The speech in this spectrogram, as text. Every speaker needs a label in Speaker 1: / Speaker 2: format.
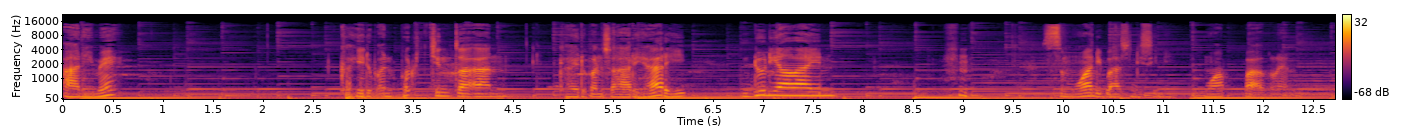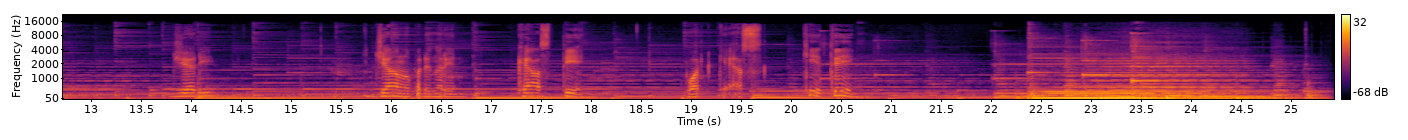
Speaker 1: anime, kehidupan percintaan, kehidupan sehari-hari, dunia lain. Semua dibahas di sini. Mau apa kalian? Jadi, jangan lupa dengerin casting podcast kiting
